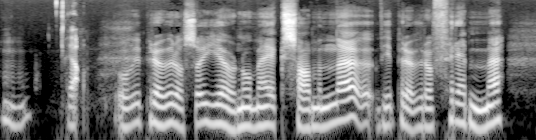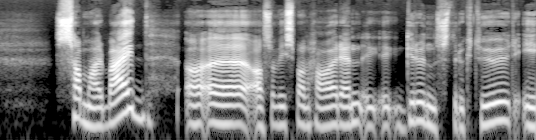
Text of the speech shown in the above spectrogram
Mm. Ja. Og vi prøver også å gjøre noe med eksamene. Vi prøver å fremme samarbeid. Eh, altså hvis man har en eh, grunnstruktur i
